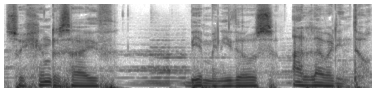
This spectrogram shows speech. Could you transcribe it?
Soy Henry Saiz. Bienvenidos al laberinto.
